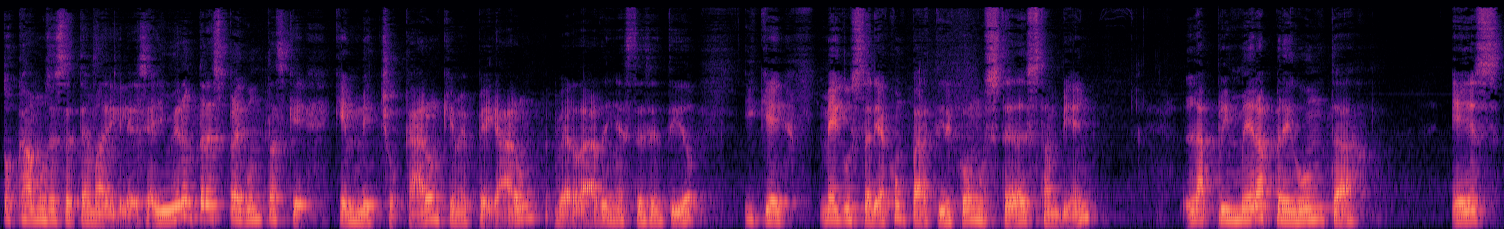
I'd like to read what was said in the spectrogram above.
tocamos este tema de iglesia. Y hubieron tres preguntas que, que me chocaron, que me pegaron, ¿verdad? En este sentido, y que me gustaría compartir con ustedes también. La primera pregunta es,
